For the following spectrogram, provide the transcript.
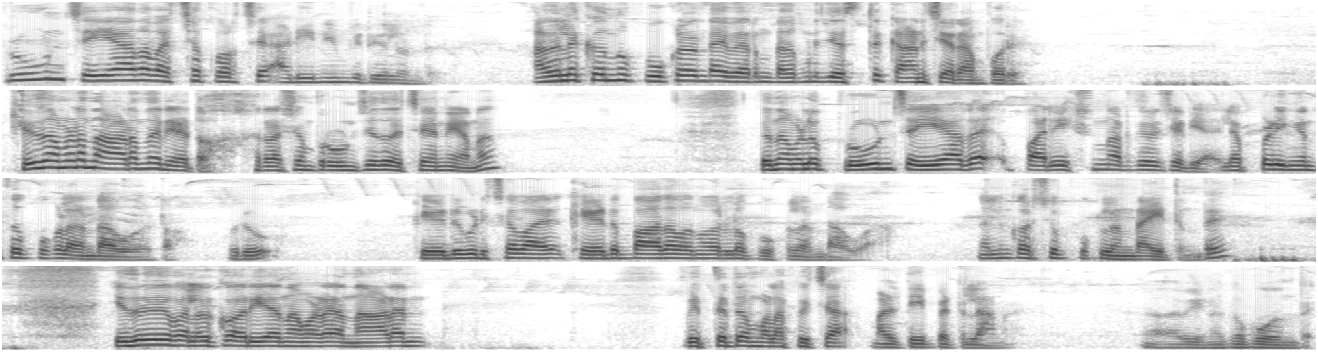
പ്രൂൺ ചെയ്യാതെ വെച്ച കുറച്ച് അടീനിയം ചെടികളുണ്ട്. അതിലൊക്കെ ഒന്ന് പൂക്കളുണ്ടായി വരേണ്ടത് നമ്മൾ ജസ്റ്റ് കാണിച്ചു തരാൻ പോരെ. ഇത് നമ്മുടെ നാടൻ തന്നെ കേട്ടോ പ്രാവശ്യം പ്രൂൺ ചെയ്ത് വെച്ച തന്നെയാണ്. ഇത് നമ്മൾ പ്രൂൺ ചെയ്യാതെ പരീക്ഷണം നടത്തിയൊരു ചെടിയാണ് എപ്പോഴും ഇങ്ങനത്തെ പൂക്കൾ ഉണ്ടാവുക കേട്ടോ ഒരു കേടുപിടിച്ച പിടിച്ച കേടുബാധ വന്ന പോലുള്ള പൂക്കൾ ഉണ്ടാവുക. എന്നാലും കുറച്ച് പൂക്കൾ ഉണ്ടായിട്ടുണ്ട്. ഇത് പലർക്കും അറിയാം നമ്മുടെ നാടൻ വിത്തിട്ട് വളപ്പിച്ച മൾട്ടി പെറ്റലാണ് വീണൊക്കെ പോകുന്നത്.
